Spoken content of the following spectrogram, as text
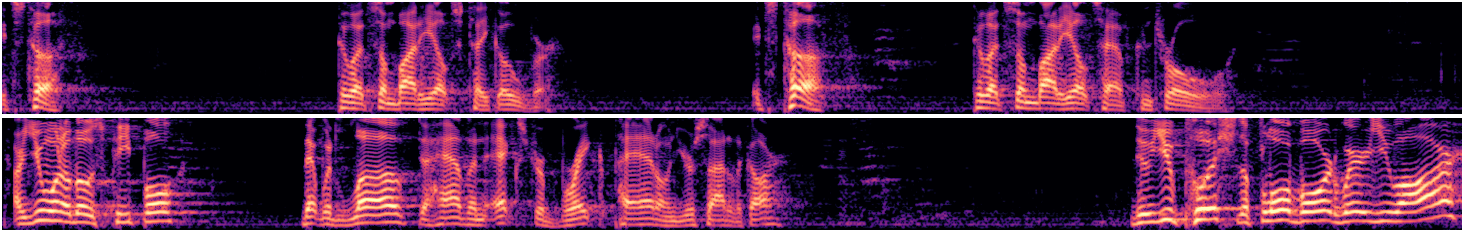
It's tough to let somebody else take over. It's tough to let somebody else have control. Are you one of those people that would love to have an extra brake pad on your side of the car? Do you push the floorboard where you are?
